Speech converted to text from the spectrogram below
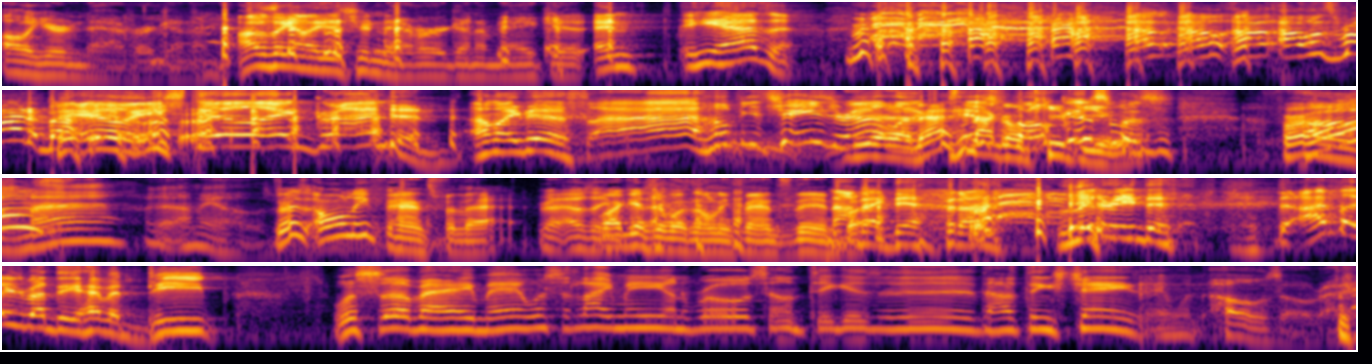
Oh, you're never gonna. I was like like this. You're never gonna make it, and he hasn't. I, I- I was right about Hell, it. he's still like grinding. I'm like this. I hope you change your Yeah, outlook. that's His not gonna keep focus you. was for hoes, hoes. man. I mean, hoes. There's OnlyFans for that. Right, I was well, I guess it wasn't OnlyFans then. Not but, back then, but I was literally the, the. I thought he was about to have a deep. What's up, hey man? What's it like me on the road selling tickets? Uh, how things change? And with hoes, though, right?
